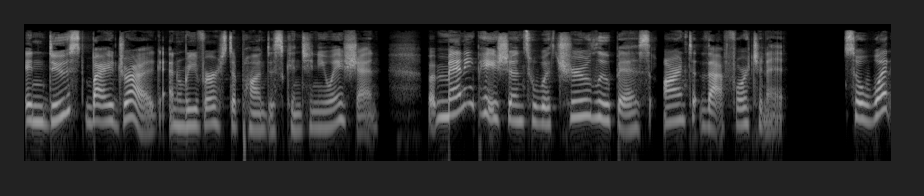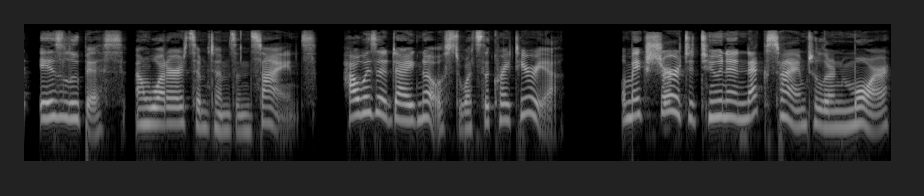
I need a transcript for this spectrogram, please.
induced by a drug and reversed upon discontinuation. But many patients with true lupus aren't that fortunate. So, what is lupus and what are its symptoms and signs? How is it diagnosed? What's the criteria? Well, make sure to tune in next time to learn more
